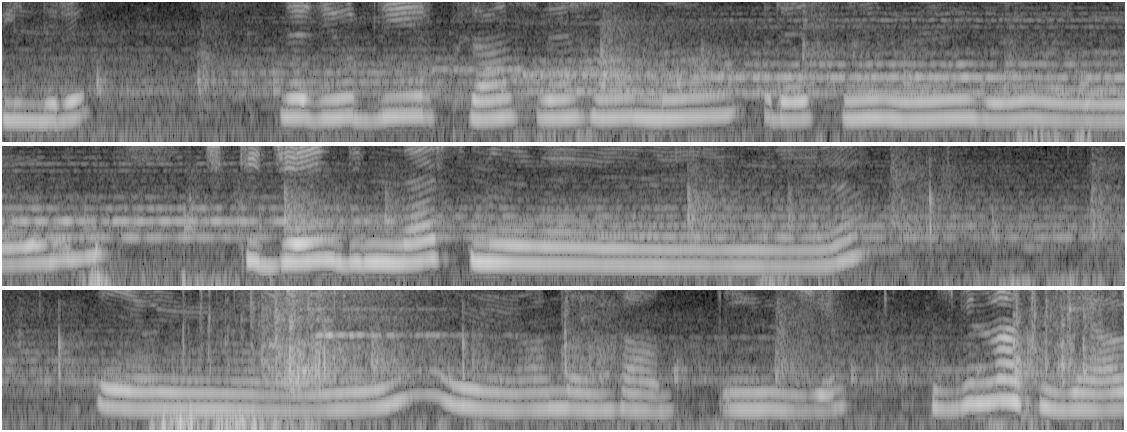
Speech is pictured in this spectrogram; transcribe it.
Bildiri. Ne diyor? Dear Prens ve Hannah resmi çıkacağını dinlersin Anladım tamam. İngilizce. Siz bilmezsiniz ya.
